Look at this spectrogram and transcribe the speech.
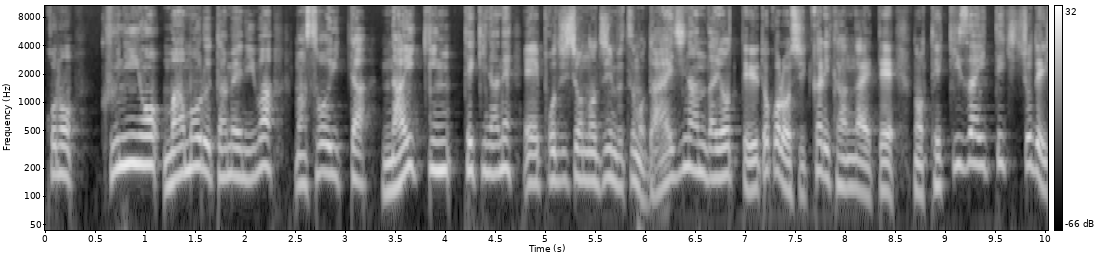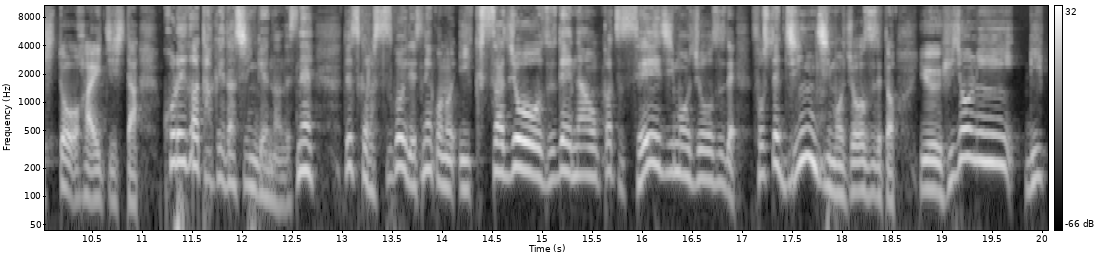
この国を守るためには、まあ、そういった内勤的なね、えー、ポジションの人物も大事なんだよっていうところをしっかり考えて、の適材適所で人を配置した。これが武田信玄なんですね。ですからすごいですね。この戦上手で、なおかつ政治も上手で、そして人事も上手でという非常に立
